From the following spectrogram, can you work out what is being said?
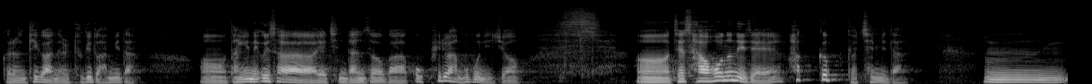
그런 기간을 두기도 합니다. 어, 당연히 의사의 진단서가 꼭 필요한 부분이죠. 어, 제 4호는 이제 학급 교체입니다. 음,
